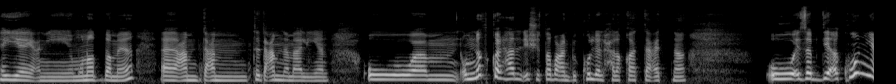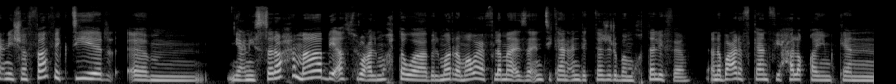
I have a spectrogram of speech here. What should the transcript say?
هي يعني منظمة آه، عم عم تدعمنا ماليا. وبنذكر هذا الإشي طبعا بكل الحلقات تاعتنا. وإذا بدي أكون يعني شفافة كتير يعني الصراحة ما بيأثروا على المحتوى بالمرة ما بعرف لما إذا أنت كان عندك تجربة مختلفة. أنا بعرف كان في حلقة يمكن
